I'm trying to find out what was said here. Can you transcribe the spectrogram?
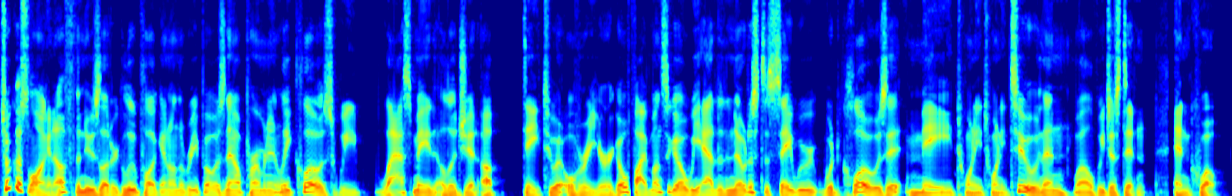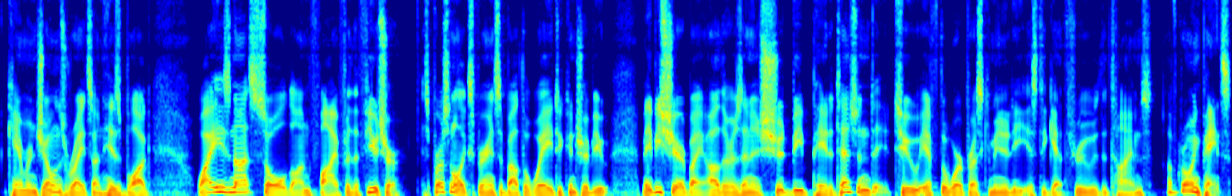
Took us long enough. The newsletter glue plugin on the repo is now permanently closed. We last made a legit update to it over a year ago. Five months ago, we added a notice to say we would close it May 2022. And then, well, we just didn't. End quote. Cameron Jones writes on his blog why he's not sold on Five for the future. His personal experience about the way to contribute may be shared by others, and it should be paid attention to if the WordPress community is to get through the times of growing pains.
